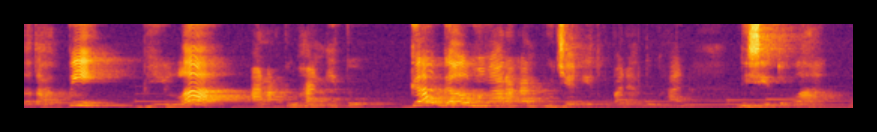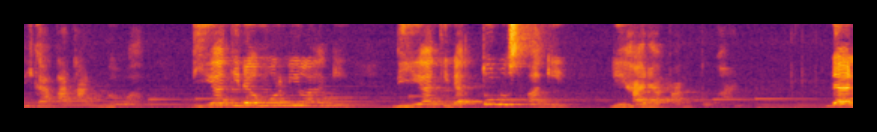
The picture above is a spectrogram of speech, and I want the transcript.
Tetapi bila anak Tuhan itu gagal mengarahkan pujian itu pada Tuhan, di situlah dikatakan bahwa dia tidak murni lagi, dia tidak tulus lagi di hadapan Tuhan. Dan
